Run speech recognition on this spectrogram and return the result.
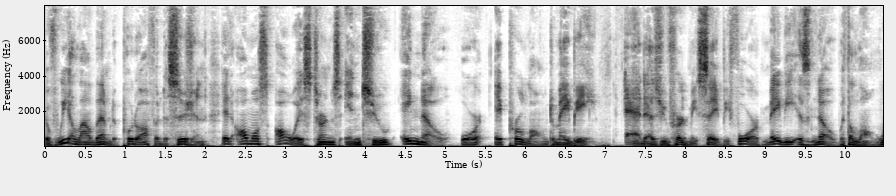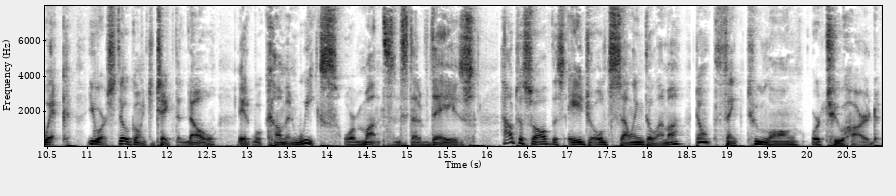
If we allow them to put off a decision, it almost always turns into a no or a prolonged maybe. And as you've heard me say before, maybe is no with a long wick. You are still going to take the no. It will come in weeks or months instead of days. How to solve this age old selling dilemma? Don't think too long or too hard.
